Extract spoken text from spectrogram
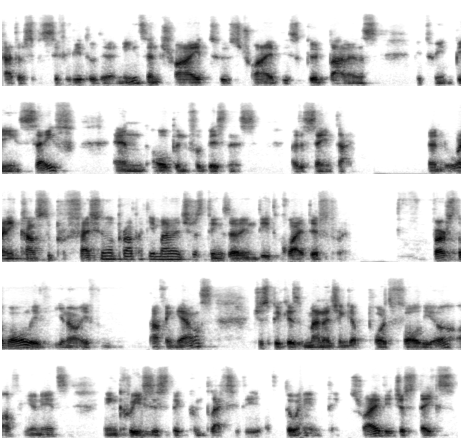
cater specifically to their needs and try to strive this good balance between being safe and open for business at the same time. And when it comes to professional property managers, things are indeed quite different. First of all, if you know, if nothing else, just because managing a portfolio of units increases the complexity of doing things, right? It just takes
